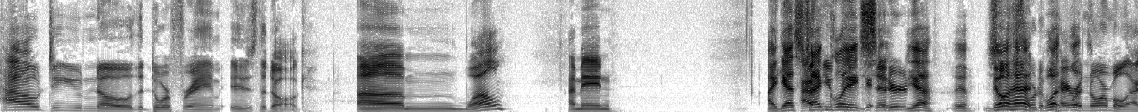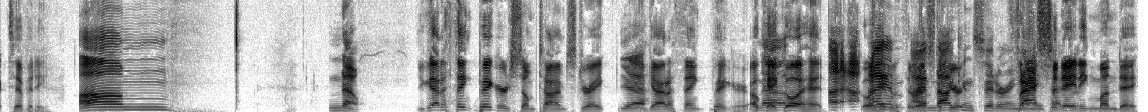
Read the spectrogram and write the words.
How do you know the door frame is the dog? Um. Well, I mean, I guess Have you technically, considered yeah. yeah. Go Some ahead. sort of What- what- paranormal activity. um. No. You got to think bigger sometimes, Drake. Yeah. You got to think bigger. Okay, No, go ahead. I- I- go ahead I am- with the I'm rest not of your considering type of- fascinating Monday.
